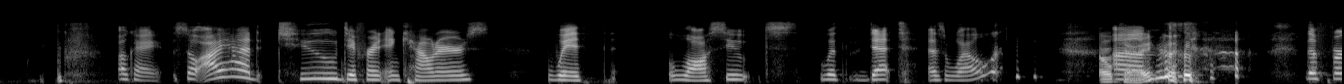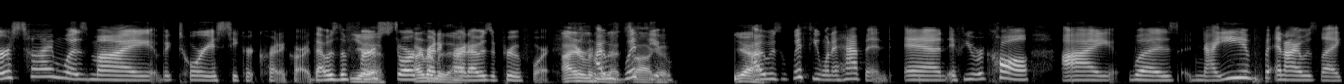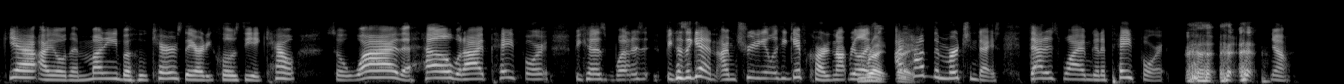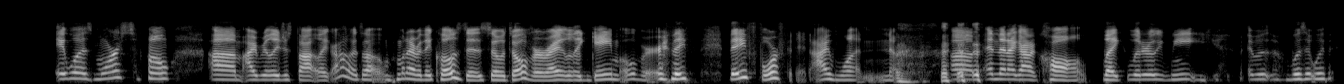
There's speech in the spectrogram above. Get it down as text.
Okay, so I had two different encounters with lawsuits with debt as well. Okay. Um, the first time was my Victoria's Secret credit card. That was the Yeah, first store credit that. card I was approved for. I remember I was that with saga. you. Yeah. I was with you when it happened. And if you recall, I was naive and I was like, yeah, I owe them money, but who cares? They already closed the account. So why the hell would I pay for it? Because what is it? Because again, I'm treating it like a gift card and not realizing Right, I have the merchandise. That is why I'm going to pay for it. It was more so um I really just thought like, oh, it's all, whatever they closed it, so it's over, right? Like game over. They they forfeited. I won. No um, and then I got a call, like literally me. It was was it with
